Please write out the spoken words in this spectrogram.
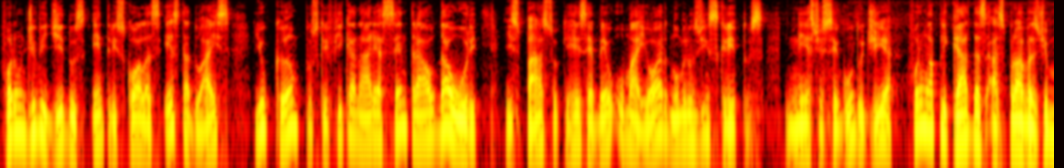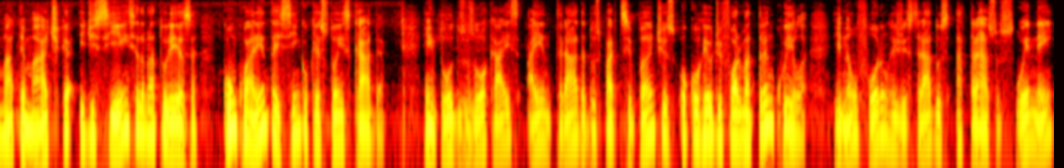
foram divididos entre escolas estaduais e o campus que fica na área central da URI, espaço que recebeu o maior número de inscritos. Neste segundo dia, foram aplicadas as provas de matemática e de ciência da natureza, com 45 questões cada. Em todos os locais, a entrada dos participantes ocorreu de forma tranquila e não foram registrados atrasos. O Enem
